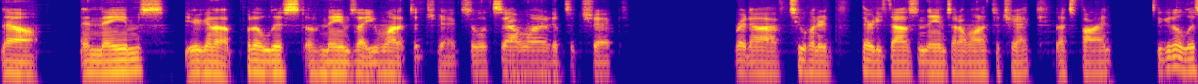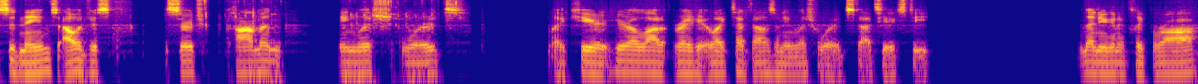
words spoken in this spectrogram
Now, in names, you're going to put a list of names that you want it to check. So let's say I wanted it to check. Right now, I have 230,000 names that I want it to check. That's fine. To get a list of names, I would just search common English words. Like here, here a lot, right here, like 10,000 English words.txt. And then you're going to click raw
